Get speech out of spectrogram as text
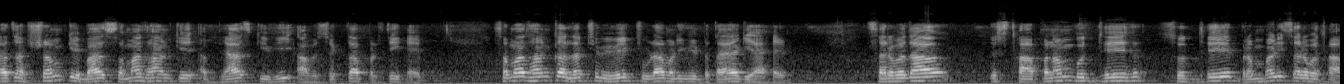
अतः श्रम के बाद समाधान के अभ्यास की भी आवश्यकता पड़ती है। समाधान का लक्ष्य विवेक चूड़ामणि में बताया गया है। सर्वदा स्थापनम बुद्धे शुद्धे ब्रह्मणि सर्वथा,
